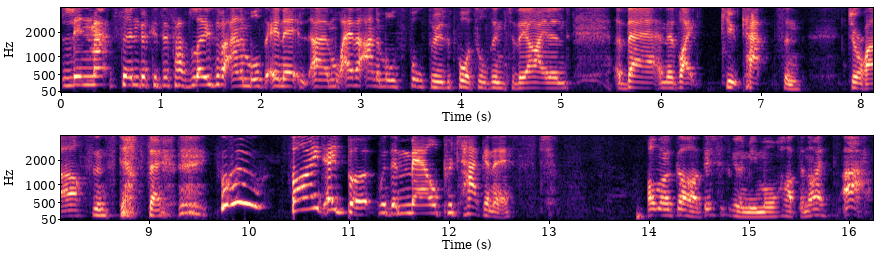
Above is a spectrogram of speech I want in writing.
Lynne Matson because this has loads of animals in it. Um, whatever animals fall through the portals into the island there and there's like cute cats and giraffes and stuff, so woohoo! Find a book with a male protagonist. Oh my god, this is going to be more hard than I... Ah!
